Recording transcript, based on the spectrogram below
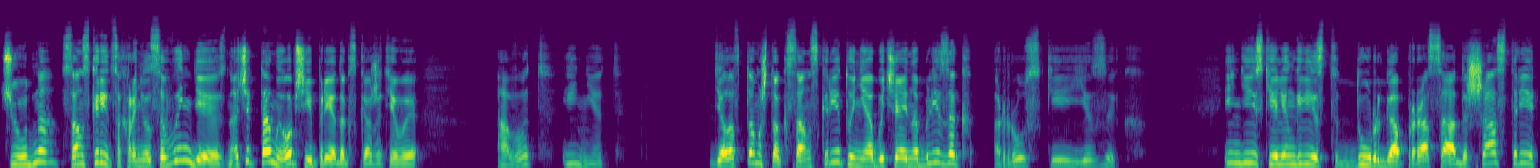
Чудно, санскрит сохранился в Индии, значит там и общий предок, скажете вы. А вот и нет. Дело в том, что к санскриту необычайно близок русский язык. Индийский лингвист Дурга Прасад Шастри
